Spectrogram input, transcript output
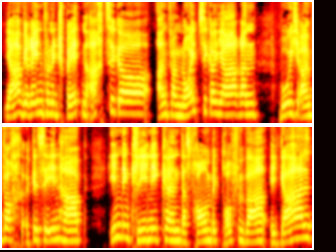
Ja, wir reden von den späten 80er, Anfang 90er Jahren, wo ich einfach gesehen habe, in den Kliniken, dass Frauen betroffen waren, egal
